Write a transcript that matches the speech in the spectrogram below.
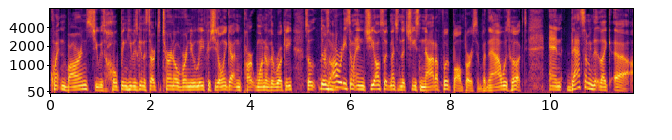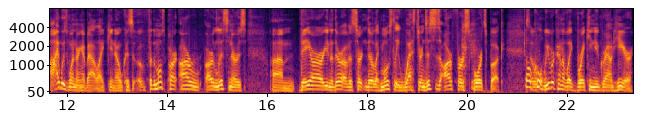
Quentin Barnes. She was hoping he was going to start to turn over a new leaf because she'd only gotten part one of The Rookie. So there's already someone, and she also had mentioned that she's not a football person, but now was hooked. And that's something that like uh, I was wondering about, like you know, because for the most part, our our listeners. Um, they are, you know, they're of a certain, they're like mostly westerns. This is our first sports book, Oh, so cool. we were kind of like breaking new ground here.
